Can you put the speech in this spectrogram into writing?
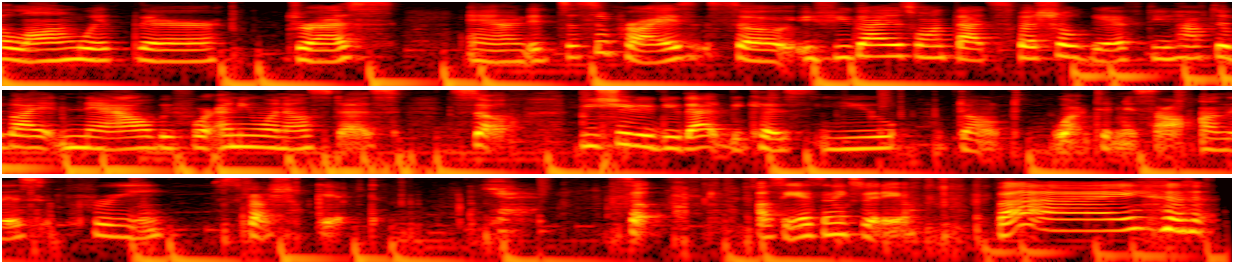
along with their dress and it's a surprise. So if you guys want that special gift, you have to buy it now before anyone else does. So be sure to do that because you don't want to miss out on this free special gift. Yeah. So I'll see you guys in the next video. Bye!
